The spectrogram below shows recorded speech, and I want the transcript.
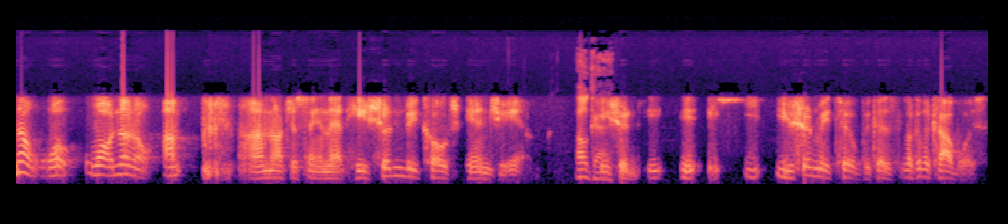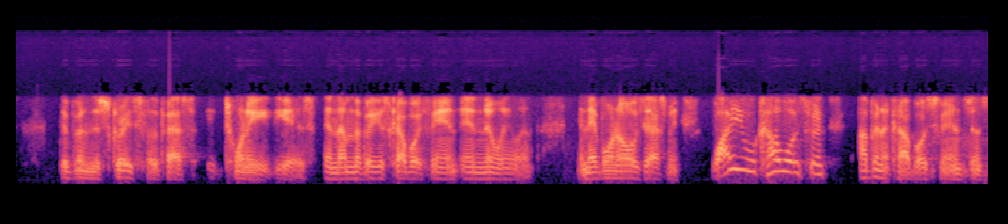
No. Well, well, no, no. I'm I'm not just saying that. He shouldn't be coach and GM. Okay. He should. He, he, you shouldn't be too, because look at the Cowboys. They've been a disgrace for the past 28 years, and I'm the biggest Cowboy fan in New England. And everyone always asks me, "Why are you a Cowboys fan?" I've been a Cowboys fan since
